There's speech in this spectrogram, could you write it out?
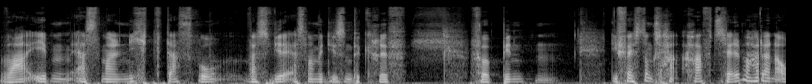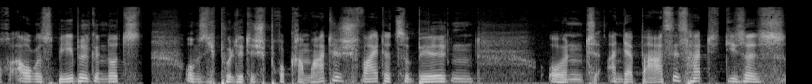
war eben erstmal nicht das, wo, was wir erstmal mit diesem Begriff verbinden. Die Festungshaft selber hat dann auch August Bebel genutzt, um sich politisch programmatisch weiterzubilden und an der Basis hat dieses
